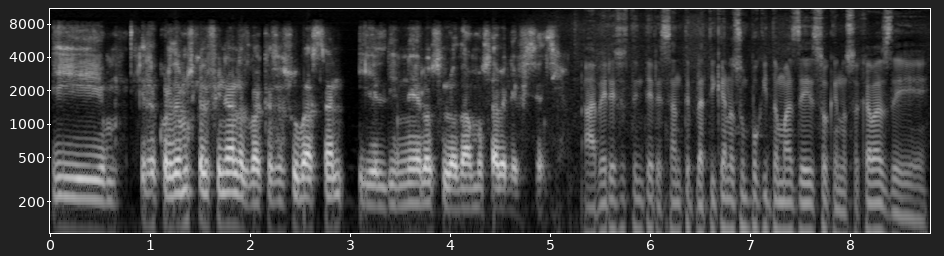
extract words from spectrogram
Y, y recordemos que al final las vacas se subastan y el dinero se lo damos a beneficencia. A ver, eso está interesante. Platícanos un poquito más de eso que nos acabas de,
